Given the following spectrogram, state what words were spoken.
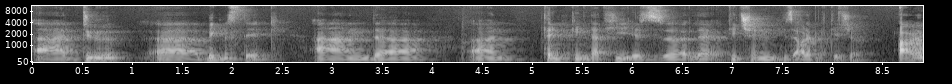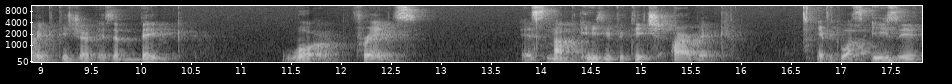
uh, do a big mistake and, uh, and thinking that he is uh, teaching his Arabic teacher. Arabic teacher is a big word, phrase. It's not easy to teach Arabic. If it was easy,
